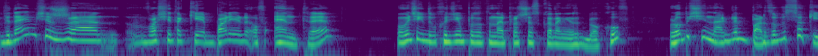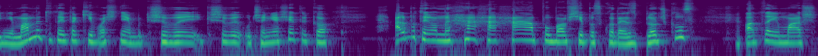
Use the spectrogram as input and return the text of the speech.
wydaje mi się, że właśnie takie barrier of entry, w momencie, gdy wychodzimy poza to najprostsze składanie z bloków, robi się nagle bardzo wysokie. Nie mamy tutaj takiej właśnie jakby krzywy, krzywy uczenia się, tylko Albo tutaj mamy ha, ha, ha, pobaw się, poskładaj z bloczków, a tutaj masz,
